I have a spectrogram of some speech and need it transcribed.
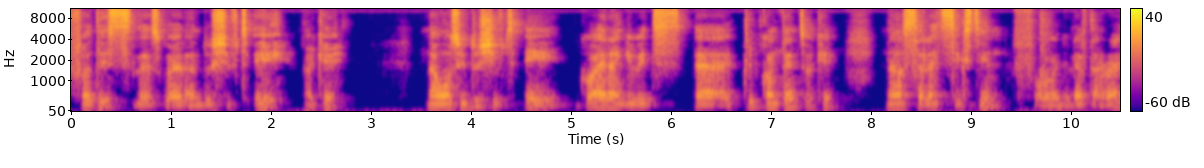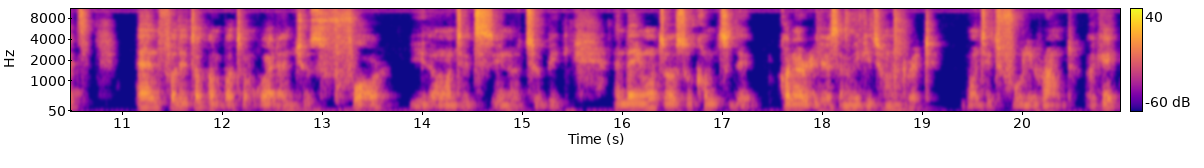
for this, let's go ahead and do Shift A. Okay. Now, once you do Shift A, go ahead and give it uh, clip content. Okay. Now select 16 for the left and right. And for the top and bottom, go ahead and choose 4. You don't want it, you know, too big. And then you want to also come to the corner radius and make it 100. Want it fully round. Okay.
